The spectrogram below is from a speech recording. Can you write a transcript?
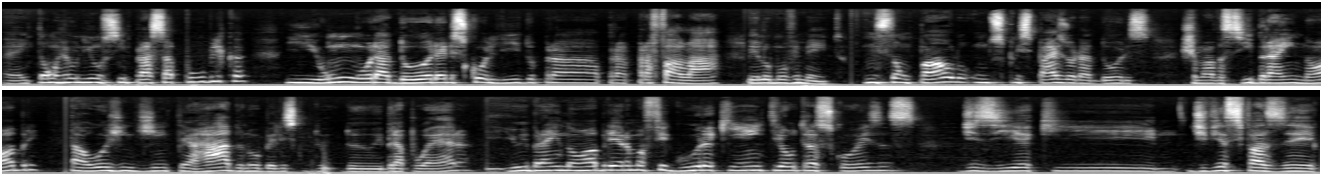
É, então reuniam-se em praça pública e um orador era escolhido para falar pelo movimento. Em São Paulo, um dos principais oradores chamava-se Ibrahim Nobre, está hoje em dia enterrado no obelisco do, do Ibirapuera. E o Ibrahim Nobre era uma figura que, entre outras coisas, dizia que devia se fazer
